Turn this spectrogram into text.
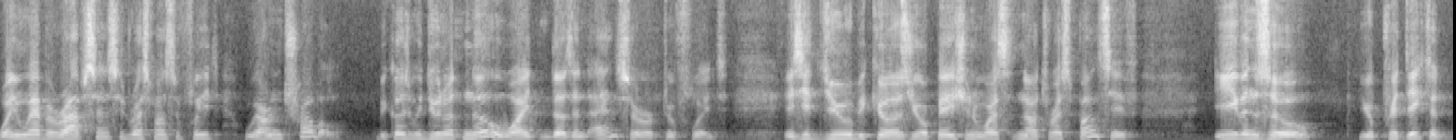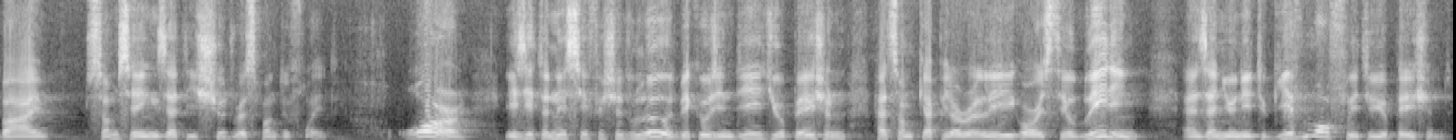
when we have a absence in response to fluid, we are in trouble because we do not know why it doesn't answer to fluid. Is it due because your patient was not responsive, even though you predicted by some things that he should respond to fluid? Or is it an insufficient load because indeed your patient had some capillary leak or is still bleeding and then you need to give more fluid to your patient?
